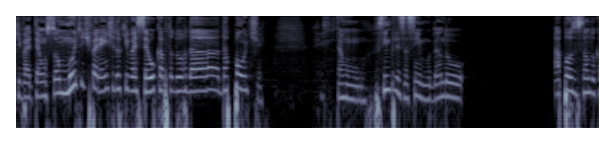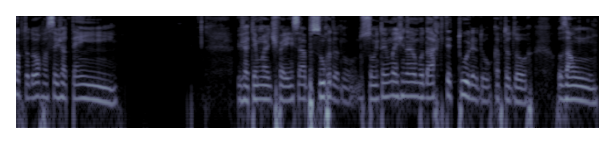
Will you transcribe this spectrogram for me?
que vai ter um som muito diferente do que vai ser o captador da, da ponte. Então, simples assim, mudando a posição do captador, você já tem já tem uma diferença absurda no, no som. Então imagina mudar a arquitetura do captador, usar um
